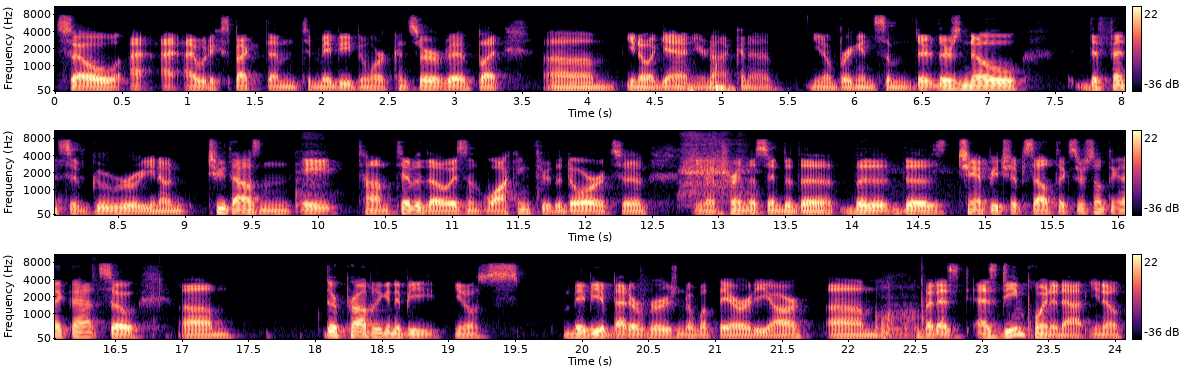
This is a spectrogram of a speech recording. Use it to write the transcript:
so I, I, would expect them to maybe be more conservative, but um, you know, again, you're not going to you know bring in some. There, there's no defensive guru. You know, 2008 Tom Thibodeau isn't walking through the door to you know turn this into the the the championship Celtics or something like that. So um, they're probably going to be you know maybe a better version of what they already are. Um, but as as Dean pointed out, you know.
